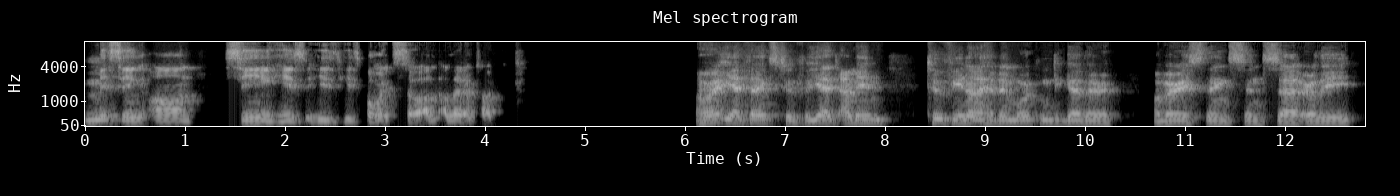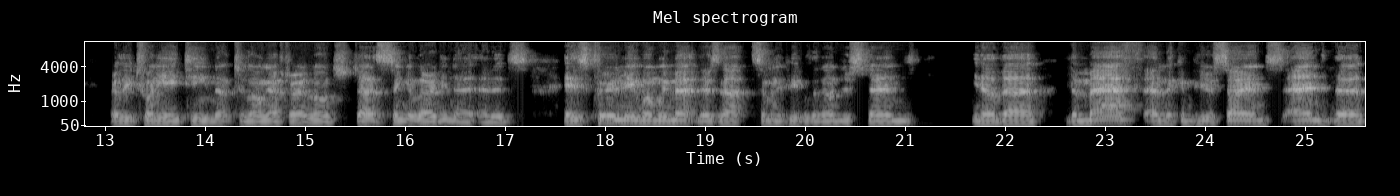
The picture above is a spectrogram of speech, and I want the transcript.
missing on seeing his his his points. So i'll, I'll let him talk all right. Yeah. Thanks, Toufi. Yeah. I mean, Toufi and I have been working together on various things since uh, early early 2018, not too long after I launched uh, Singularity Net, and it's it's clear to me when we met. There's not so many people that understand, you know, the the math and the computer science and the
